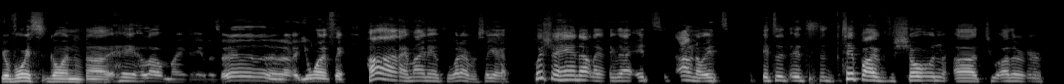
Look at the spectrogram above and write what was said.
your voice going uh, hey hello my name is uh, you want to say hi my name's whatever. So yeah push your hand out like that. It's i don't know it's it's a it's a tip i've shown uh to other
